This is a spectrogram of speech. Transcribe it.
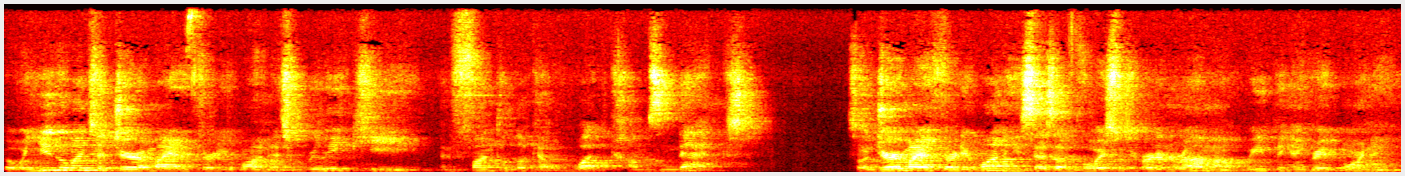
But when you go into Jeremiah 31, it's really key and fun to look at what comes next. So in Jeremiah 31, he says, A voice was heard in Ramah, weeping and great mourning,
